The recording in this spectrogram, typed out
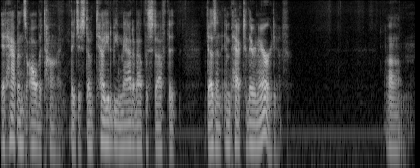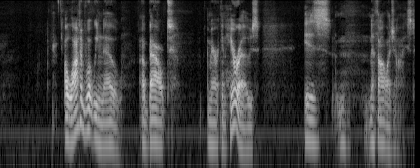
It happens all the time. They just don't tell you to be mad about the stuff that doesn't impact their narrative. Um, a lot of what we know about American heroes is mythologized,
